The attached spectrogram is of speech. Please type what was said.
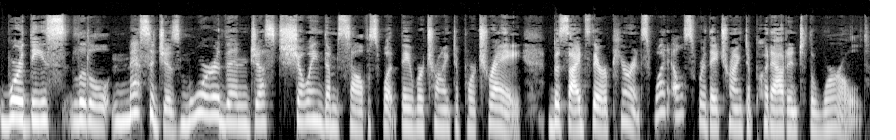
were these little messages more than just showing themselves what they were trying to portray besides their appearance? What else were they trying to put out into the world?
